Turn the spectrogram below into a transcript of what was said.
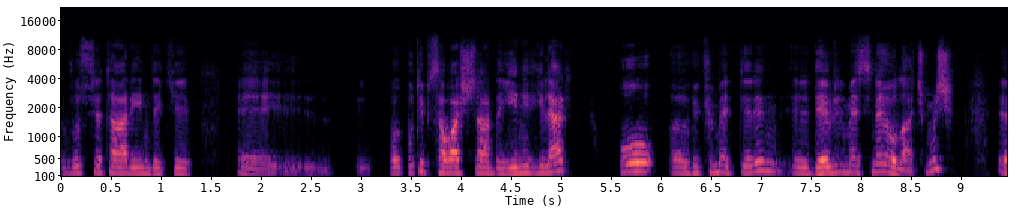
Rusya tarihindeki bu tip savaşlarda yenilgiler o e, hükümetlerin e, devrilmesine yol açmış. E,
